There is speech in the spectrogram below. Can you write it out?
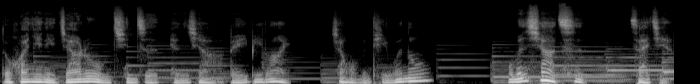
都欢迎你加入亲子天下 Baby Line，向我们提问哦。我们下次再见。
